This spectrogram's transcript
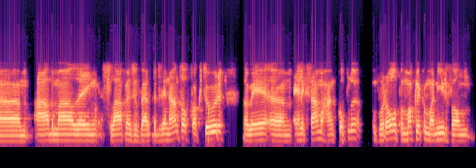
um, ademhaling, slaap en zo verder. Er zijn een aantal factoren dat wij eigenlijk samen gaan koppelen. Vooral op een makkelijke manier van,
